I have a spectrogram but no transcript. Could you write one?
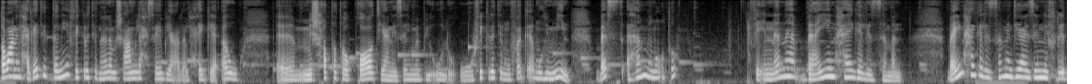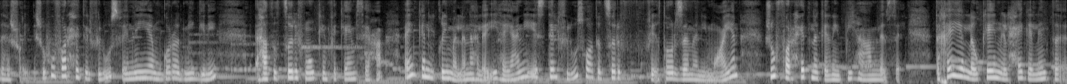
طبعا الحاجات التانية فكرة إن أنا مش عاملة حسابي على الحاجة أو آه، مش حاطة توقعات يعني زي ما بيقولوا وفكرة المفاجأة مهمين. بس أهم نقطة في إن أنا بعين حاجة للزمن. بعين حاجة للزمن دي عايزين نفردها شوية. شوفوا فرحة الفلوس في إن هي مجرد 100 جنيه هتتصرف ممكن في كام ساعة؟ ايا كان القيمة اللي أنا هلاقيها يعني استيل فلوس وهتتصرف في إطار زمني معين. شوف فرحتنا كانت بيها عاملة إزاي. تخيل لو كان الحاجة اللي أنت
